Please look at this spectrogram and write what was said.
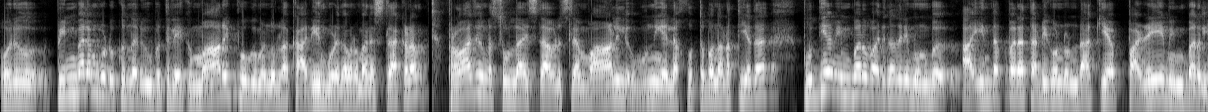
ഒരു പിൻബലം കൊടുക്കുന്ന രൂപത്തിലേക്ക് മാറിപ്പോകുമെന്നുള്ള കാര്യം കൂടി നമ്മൾ മനസ്സിലാക്കണം. പ്രവാചകൻ റസൂല്ലാ ഇസ്ലാം ഇസ്ലാം വാളിൽ ഊന്നിയല്ല ഹുത്തുബ നടത്തിയത്. പുതിയ മിമ്പർ വരുന്നതിന് മുമ്പ് ആ ഇന്തപ്പര തടി കൊണ്ടുണ്ടാക്കിയ പഴയ മിമ്പറിൽ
